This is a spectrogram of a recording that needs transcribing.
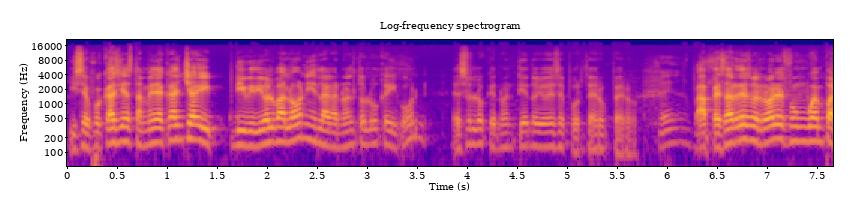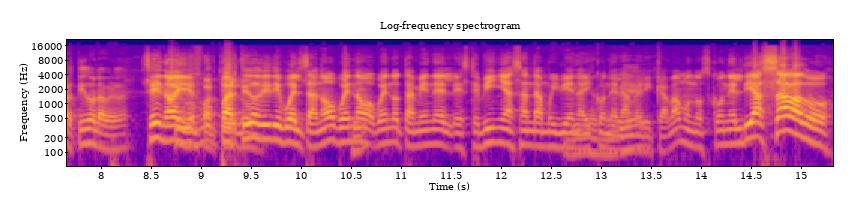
y se fue casi hasta media cancha y dividió el balón y la ganó el Toluca y gol. Eso es lo que no entiendo yo de ese portero, pero Sí. a pesar de esos errores fue un buen partido, la verdad. Sí, no, Sí, y un fue un partido de ida y vuelta, ¿no? Bueno, bueno, también el este Viñas anda muy bien ahí con el bien. América. Vámonos con el día sábado.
